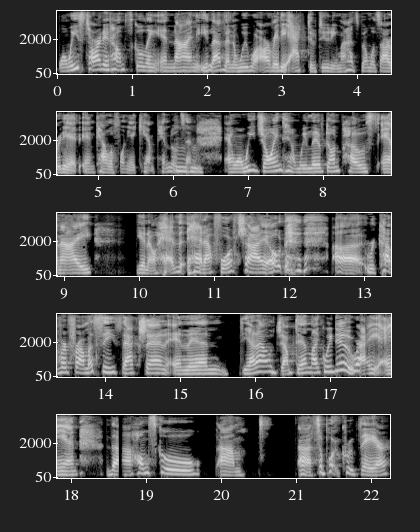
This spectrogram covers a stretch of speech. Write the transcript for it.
When we started homeschooling in 9 11, we were already active duty. My husband was already at, in California Camp Pendleton. Mhm. And when we joined him, we lived on post, and I, you know, had had our fourth child, uh, recovered from a C-section, and then you know jumped in like we do, right? And the homeschool um, uh, support group there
